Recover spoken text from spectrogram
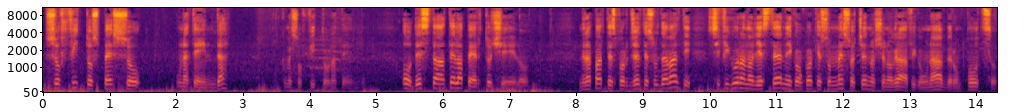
soffitto spesso una tenda, come soffitto una tenda o d'estate l'aperto cielo. Nella parte sporgente sul davanti si figurano gli esterni con qualche sommesso accenno scenografico, un albero, un pozzo,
